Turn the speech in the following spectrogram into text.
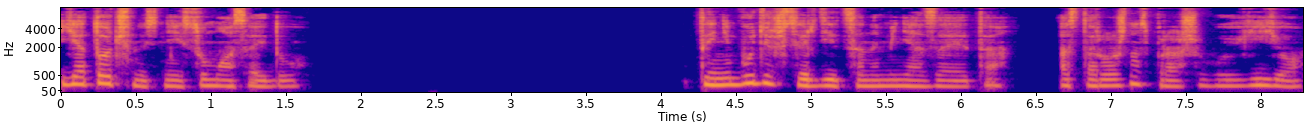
Я точно с ней с ума сойду». «Ты не будешь сердиться на меня за это?» — осторожно спрашиваю ее,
